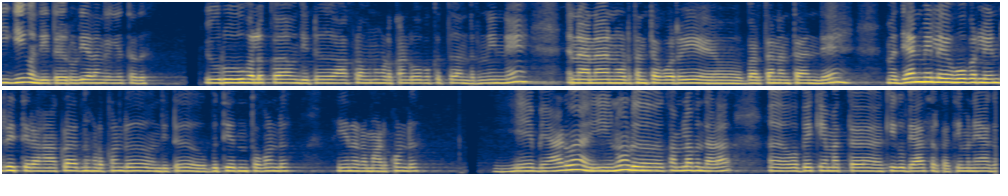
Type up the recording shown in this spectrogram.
ಈಗೀಗ ಒಂದಿಟ್ಟು ರೂಢಿ ಅದು. ಇವರು ಹೊಲಕ್ಕೆ ಒಂದಿಟ್ಟು ಆಕಳವನ್ನು ಹೊಡ್ಕೊಂಡು ಹೋಗ್ಬೇಕತ್ತ ಅಂದ್ರೆ ನಿನ್ನೆ. ನಾನು ನೋಡ್ತಾನೆ ತಗೋರಿ ಬರ್ತಾನಂತ ಅಂದೆ. ಮಧ್ಯಾಹ್ನ ಮೇಲೆ ಹೋಗ್ಬರ್ಲಿ ಏನ್ರಿ ಇತ್ತೀರ ಆಕಳ ಅದನ್ನ ಹೊಡ್ಕೊಂಡು ಒಂದಿಟ್ಟು ಬುತ್ತಿ ಅದನ್ನ ತಗೊಂಡು ಏನಾರ ಮಾಡ್ಕೊಂಡು. ಏ, ಬ್ಯಾಡ್ವಾ? ಈ ನೋಡು, ಕಮಲ ಬಂದಾಳ. ಒಬ್ಬಕ್ಕೆ ಒಬ್ಬಾಕಿ ಮತ್ತೆ ಆಕಿಗೂ ಬ್ಯಾಸರ ಕತಿ ಮನ್ಯಾಗ.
